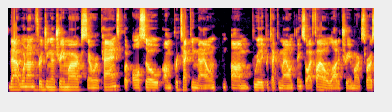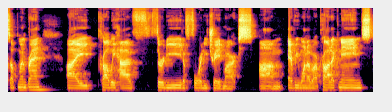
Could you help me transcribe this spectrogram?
that we're not infringing on trademarks and we're patents, but also um, protecting my own, um, really protecting my own thing. So I file a lot of trademarks for our supplement brand. I probably have 30 to 40 trademarks. Um, every one of our product names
